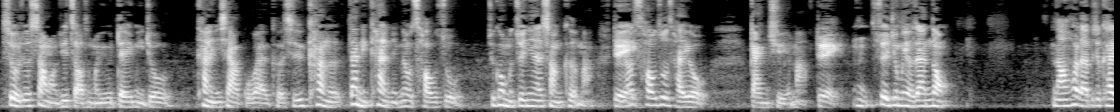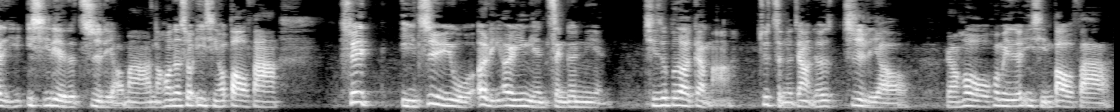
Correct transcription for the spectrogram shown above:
所以我就上网去找什么 Udemy 就看了一下国外的课。其实看了，但你看你没有操作，就跟我们最近在上课嘛，对，要操作才有感觉嘛，对，嗯，所以就没有再弄。然后后来不就开始一一系列的治疗嘛，然后那时候疫情又爆发，所以以至于我二零二一年整个年其实不知道干嘛，就整个这样就是治疗，然后后面就疫情爆发，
